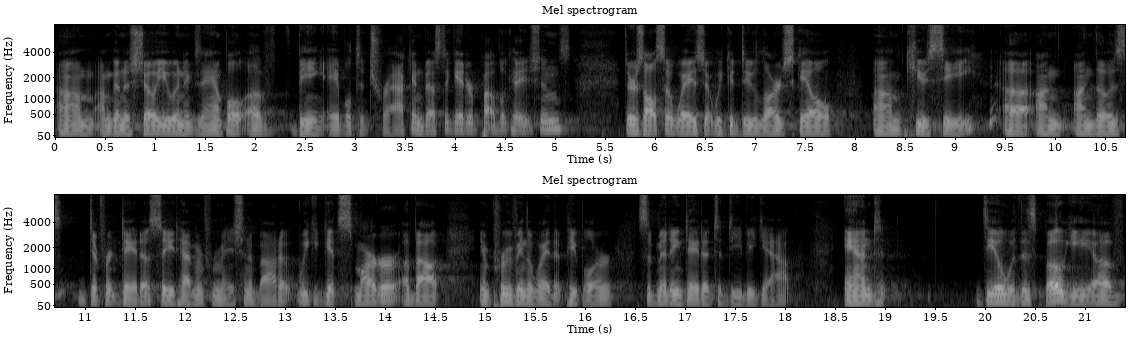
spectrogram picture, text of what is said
um, I'm going to show you an example of being able to track investigator publications. There's also ways that we could do large-scale um, QC uh, on, on those different data so you'd have information about it. We could get smarter about improving the way that people are submitting data to dbGaP and deal with this bogey of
